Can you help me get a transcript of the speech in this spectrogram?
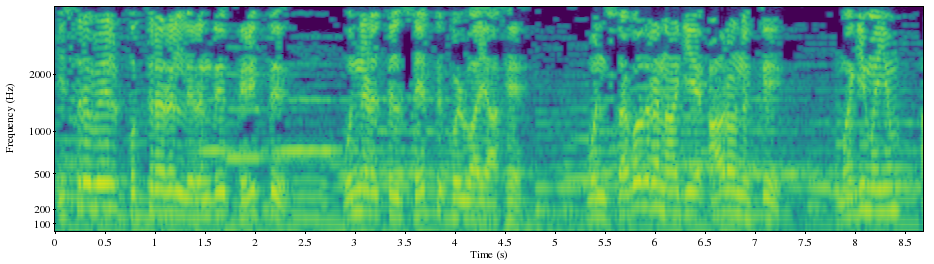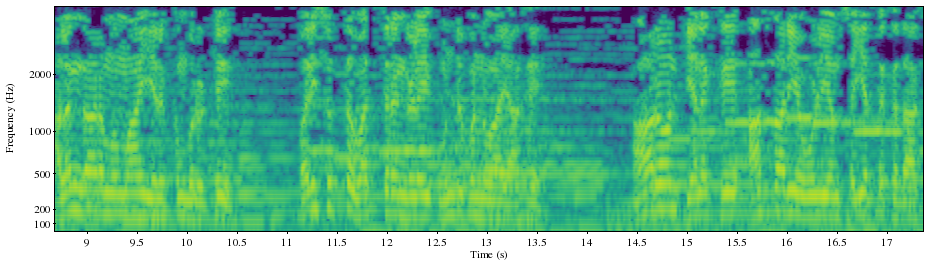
இஸ்ரவேல் புத்திரரில் இருந்து பிரித்து உன்னிடத்தில் சேர்த்துக் கொள்வாயாக உன் சகோதரனாகிய ஆரோனுக்கு மகிமையும் அலங்காரமுமாயிருக்கும் பொருட்டு பரிசுத்த வஸ்திரங்களை உண்டு பண்ணுவாயாக. ஆரோன் எனக்கு ஆசாரிய ஊழியம் செய்யத்தக்கதாக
